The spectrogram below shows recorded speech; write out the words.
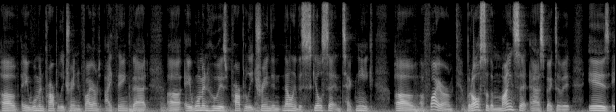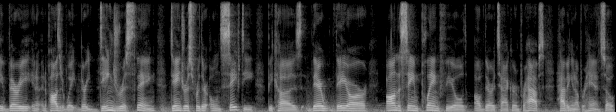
of a woman properly trained in firearms, I think that uh, a woman who is properly trained in not only the skill set and technique of a firearm, but also the mindset aspect of it is a very, in a, in a, positive way, very dangerous thing, dangerous for their own safety because they're, they are on the same playing field of their attacker and perhaps having an upper hand. So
